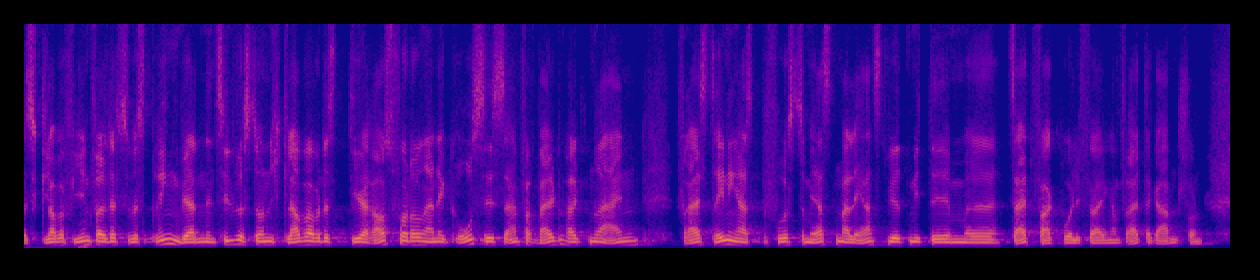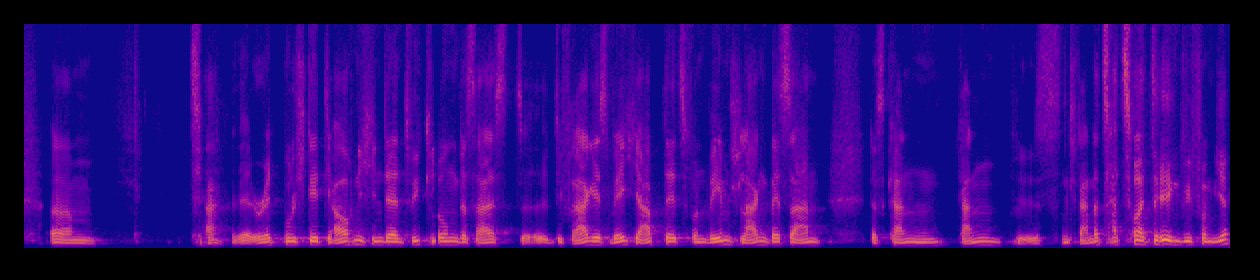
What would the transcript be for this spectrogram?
Also ich glaube auf jeden Fall, dass sie was bringen werden in Silverstone. Ich glaube aber, dass die Herausforderung eine große ist, einfach weil du halt nur ein freies Training hast, bevor es zum ersten Mal ernst wird mit dem äh, Zeitfahr-Qualifying am Freitagabend schon. Ähm, Tja, Red Bull steht ja auch nicht in der Entwicklung. Das heißt, äh, die Frage ist, welche Updates von wem schlagen besser an? Das kann, kann, ist ein Standardsatz heute irgendwie von mir,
